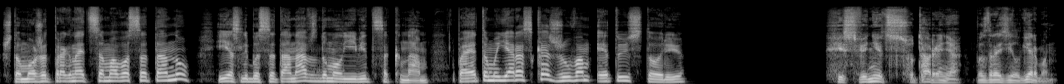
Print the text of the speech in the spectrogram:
что может прогнать самого сатану, если бы сатана вздумал явиться к нам. Поэтому я расскажу вам эту историю. «Извините, сударыня», — возразил Герман.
